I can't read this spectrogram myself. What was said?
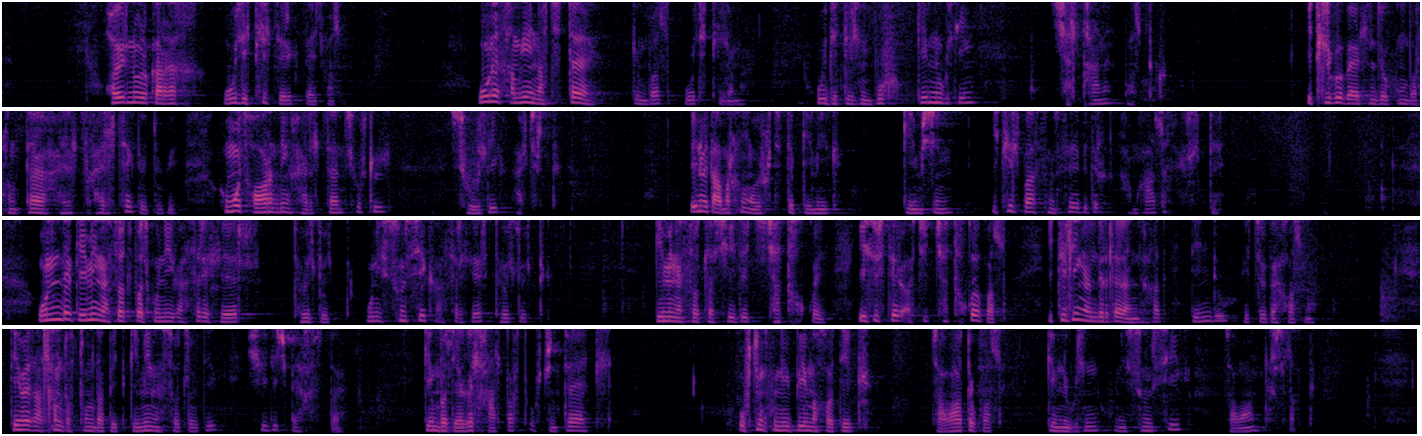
хоёр нүур гаргах үйл итгэл зэрэг байж болно. Үүнээс хамгийн ноцтой гэм бол үйл итгэл юм. Үйл итгэл нь бүх гэм нүглийн шалтгаан нь болдог. Итгэлгүй байдал нь зөвхөн бурхантай харилцах харилцааг дэвдүүгээ. Хүмүүс хоорондын харилцаанд ч хүртэл сүрлийг авчирдаг. Энэ мэд амархан урагддаг гмийг гимшин итгэл ба сүнсээ бид нар хамгаалах хэрэгтэй. Үнэн дээр гмийн асуудал бол хүнийг асар ихээр туйлдулдаг. Үний сүнсийг асар ихээр туйлдулдаг. Гмийн асуудлаа шийдэж чадахгүй, Иесус дээр очиж чадахгүй бол итгэлийн амьдралаар амьдрахад дэндүү хэцүү байх болно. Тиймээс алхам тутамдаа бид гмийн асуудлуудыг шийдэж байх ёстой. Гим бол яг л халдварт өвчнөтэй адил. Өвчин хүний бие махбодыг зовоодог бол гим нүгэл нь хүний сүнсийг зовоон тарчлагдаг.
